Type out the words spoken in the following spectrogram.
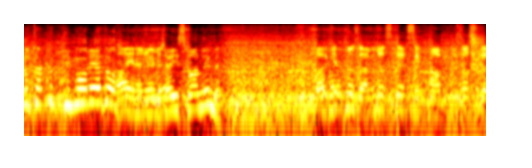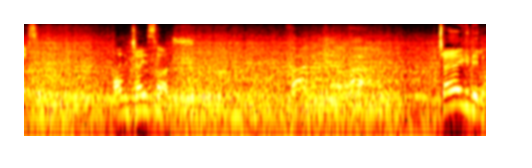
Bunu takıp pimi oraya da Aynen öyle. Çay ısmarlayayım mı? Fark etmez abi nasıl dersen. Abimiz nasıl dersin. Hadi çay ısmarlayayım. Çaya gidelim.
